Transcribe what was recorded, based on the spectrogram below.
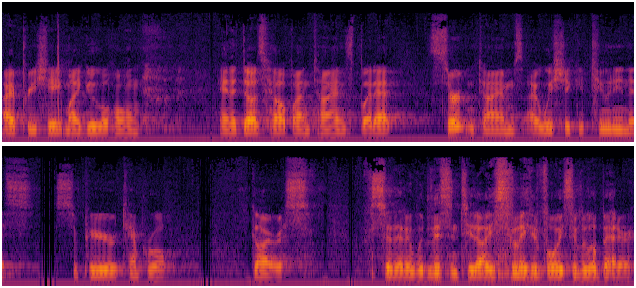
I appreciate my Google Home, and it does help on times, but at certain times, I wish it could tune in its superior temporal gyrus so that it would listen to the isolated voice a little better.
